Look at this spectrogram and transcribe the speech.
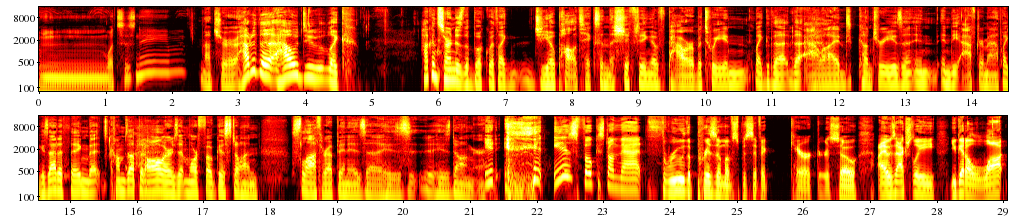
um, what's his name Not sure. How did the how do like how concerned is the book with like geopolitics and the shifting of power between like the the allied countries in in, in the aftermath? Like is that a thing that comes up at all or is it more focused on Slothrop and his uh, his his donger? It it is focused on that through the prism of specific characters. So I was actually you get a lot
